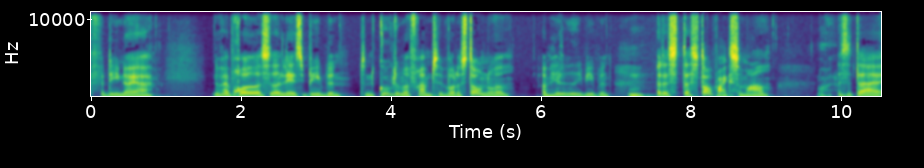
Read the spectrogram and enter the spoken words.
Fordi når jeg... Nu har jeg prøvet at sidde og læse i Bibelen. Sådan googlet mig frem til, hvor der står noget om helvede i Bibelen. Mm. Og der, der står bare ikke så meget. Nej. Altså, der, er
